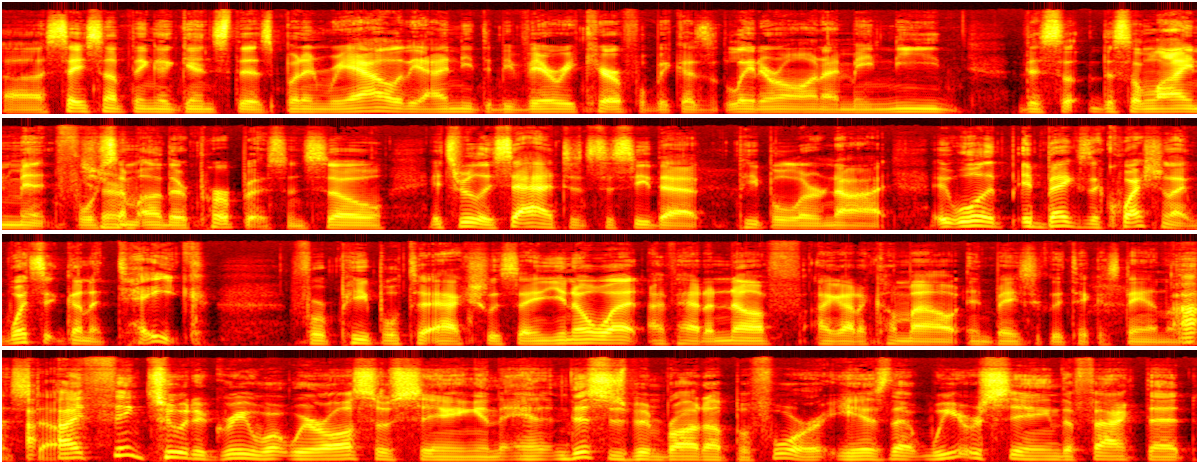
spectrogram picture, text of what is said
uh, say something against this, but in reality, I need to be very careful because later on I may need this this alignment for some other purpose. And so it's really sad to, to see that people are not. It, well, it, it begs the question like, what's it going to take? For people to actually say, you know what, I've had enough. I got to come out and basically take a stand on this stuff. I I think to a degree, what we're also seeing, and, and this has been brought up before, is that we are seeing the fact that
